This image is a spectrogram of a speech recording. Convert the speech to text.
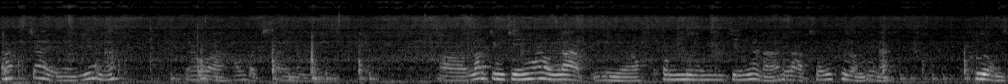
ตับใจอะไรเงี้ยนะแต่ว่าเขาแบบใส่หนังเล่าจริงๆว่าหลาบเหนือคนเมืองจริงๆอะนะลาบทรงเครื่องนี่นะเครื่องส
